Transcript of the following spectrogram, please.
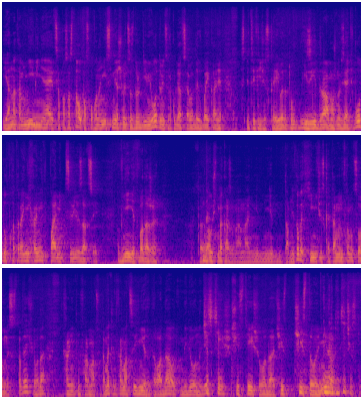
и она там не меняется по составу, поскольку она не смешивается с другими водами. Циркуляция воды в Байкале специфическая. И вот эту из ядра можно взять воду, которая не хранит память цивилизации. В ней нет, вода же это научно доказано. Она не, не- там не только химическая, там информационная составляющая, вода хранит информацию. Там этой информации нет, это вода вот миллионы лет. Чистейшая. Чистейшего, да, чис- чистого мира. Энергетический.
